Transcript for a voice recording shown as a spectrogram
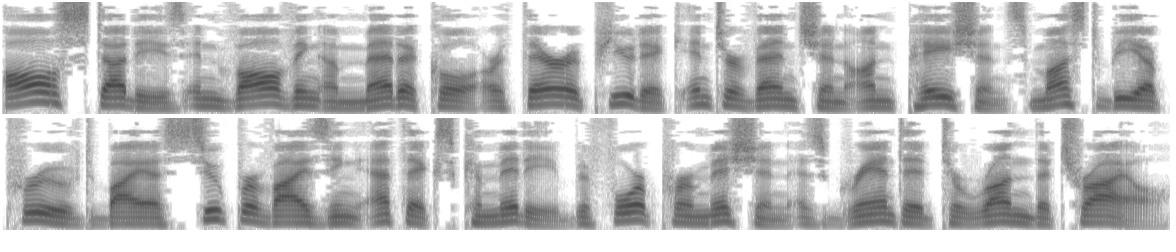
All studies involving a medical or therapeutic intervention on patients must be approved by a supervising ethics committee before permission is granted to run the trial.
